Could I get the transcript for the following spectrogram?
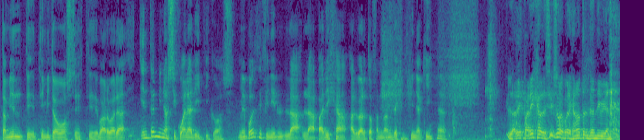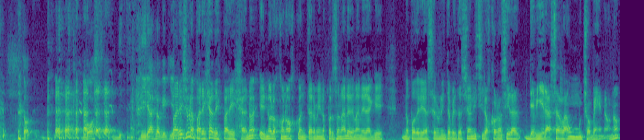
también te, te invito a vos, este, Bárbara. En términos psicoanalíticos, ¿me podés definir la, la pareja Alberto Fernández-Cristina Kirchner? ¿La despareja decís o la pareja? No te entendí bien. Vos dirás lo que quieras. Parece una pareja despareja, ¿no? Eh, no los conozco en términos personales, de manera que no podría hacer una interpretación y si los conociera debiera hacerla aún mucho menos, ¿no?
